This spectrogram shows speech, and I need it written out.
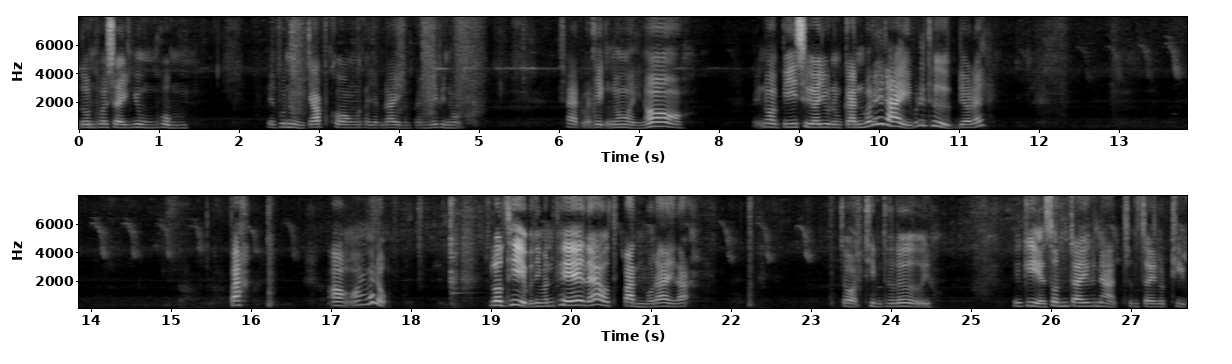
โดนพอใส่ยุ่มผมเป็นผู้หนึ่งจับคลองแล้วก็อยากได้น้ำกันได้พี่น้องชาติว่าเด็กน้อยเนาะเด็กน้อยปีเสืออยู่น้ำกันไม่ได้ได้ไม่ได้ถือเดี๋ยวได้ปะออกมาไหม่ลูก รถถีบอันนี้มันเพแล้วปั่นบ่ได้ละจอดทิมเทเลอร์อยู่เมื่อกี้สนใจขนาดสนใจรถถีบ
